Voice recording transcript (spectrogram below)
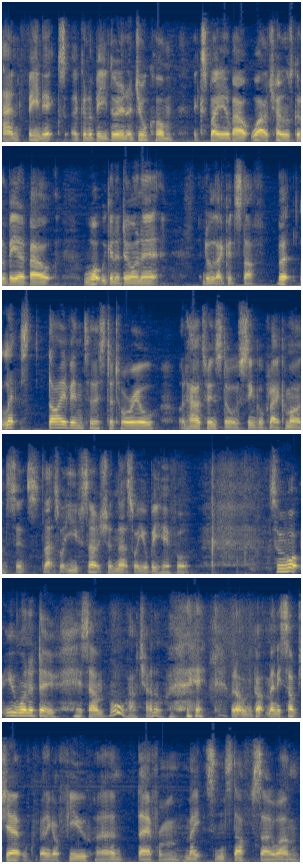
and Phoenix are going to be doing a dual com explaining about what our channel is going to be about, what we're going to do on it, and all that good stuff. But let's dive into this tutorial on how to install single player commands since that's what you've searched and that's what you'll be here for. So what you want to do is um oh our channel not we've got many subs yet we've only got a few um, they're from mates and stuff so um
